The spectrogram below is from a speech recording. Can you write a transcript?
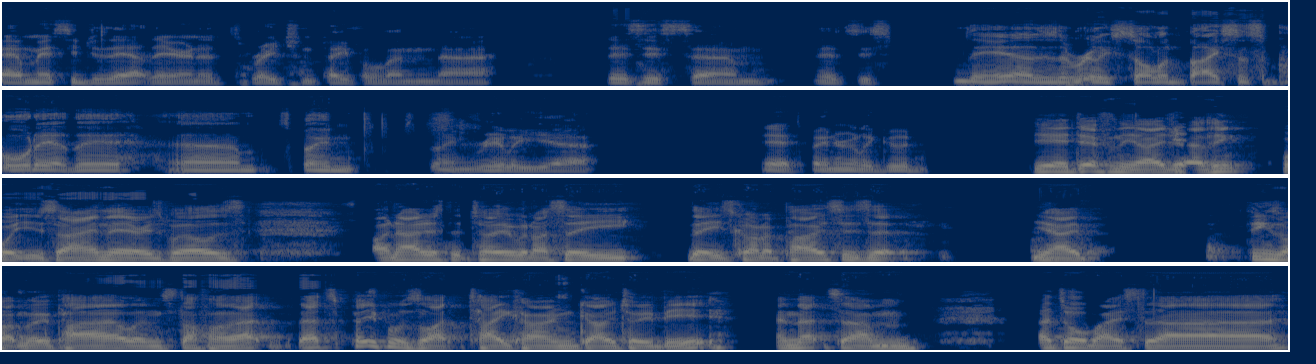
our message is out there and it's reaching people. And uh, there's this, um, there's this, yeah, there's a really solid base of support out there. Um, it's been, it's been really, uh, yeah, it's been really good. Yeah, definitely, OJ. I think what you're saying there as well is I noticed it too when I see these kind of posts is that, you know, things like Moo Pale and stuff like that, that's people's like take home go to beer. And that's um that's almost uh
